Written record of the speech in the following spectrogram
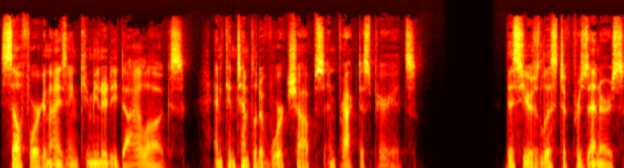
self organizing community dialogues, and contemplative workshops and practice periods. This year's list of presenters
